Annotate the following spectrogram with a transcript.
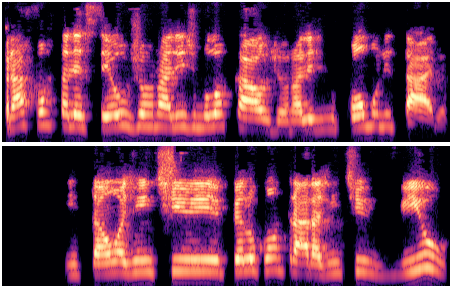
para fortalecer o jornalismo local, o jornalismo comunitário. Então, a gente, pelo contrário, a gente viu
